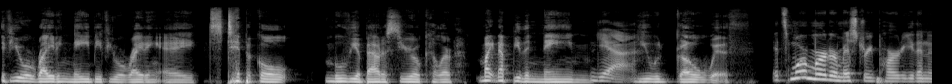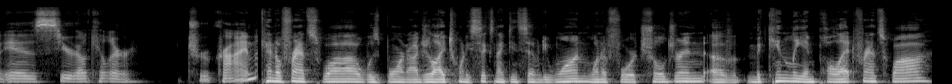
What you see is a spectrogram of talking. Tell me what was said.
if you were writing maybe if you were writing a typical movie about a serial killer, might not be the name Yeah. you would go with. It's more murder mystery party than it is serial killer true crime. Kendall Francois was born on July 26, 1971, one of four children of McKinley and Paulette Francois.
